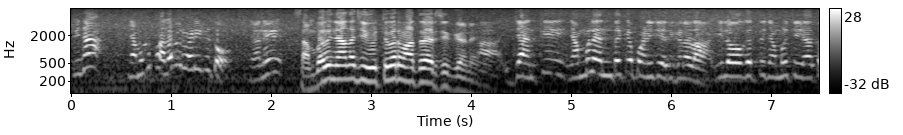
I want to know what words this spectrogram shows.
പിന്നെ നമുക്ക് പല പരിപാടി കിട്ടോ ഞാൻ സംഭവം ഞാൻ യൂട്യൂബർ മാത്രമേ വരച്ചിരിക്കുകയാണ് ആ എനിക്ക് നമ്മൾ എന്തൊക്കെ പണി ചെയ്തിരിക്കണടാ ഈ ലോകത്ത് നമ്മൾ ചെയ്യാത്ത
